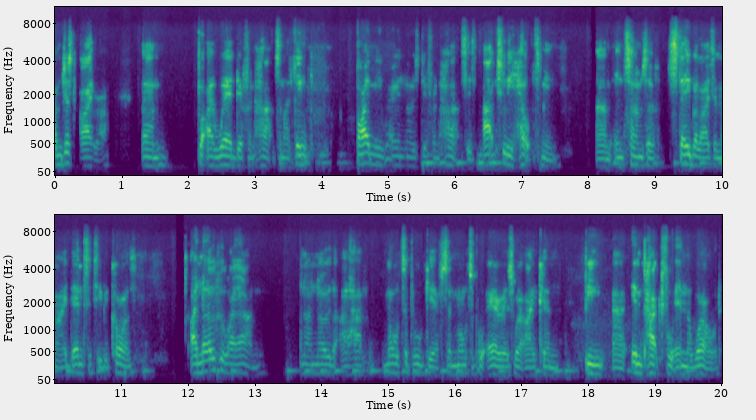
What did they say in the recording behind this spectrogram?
I'm just Ira. Um, but I wear different hats. And I think by me wearing those different hats, it's actually helped me um, in terms of stabilizing my identity because I know who I am and I know that I have multiple gifts and multiple areas where I can be uh, impactful in the world.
